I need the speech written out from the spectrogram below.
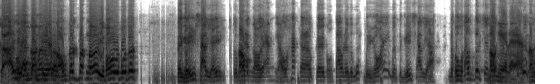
cỡ gì Ủa, anh tức cầm thì em còn tức bắt mới gì bố bố tức mày nghĩ sao vậy? Tụi mày đang ngồi ăn nhậu hát karaoke còn tao đây tao quất mì gói mà tao nghĩ sao vậy? Đồ không tức nó nghe nè nó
